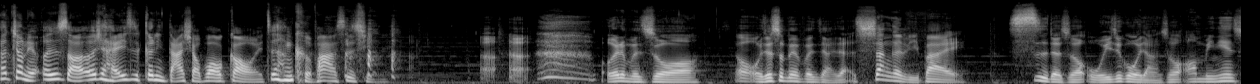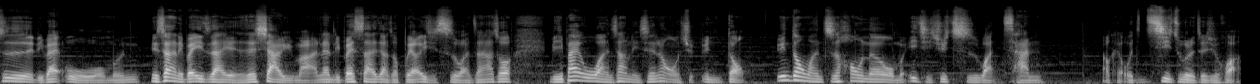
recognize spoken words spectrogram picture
他叫你恩嫂，而且还一直跟你打小报告，哎，这很可怕的事情。我跟你们说哦，我就顺便分享一下，上个礼拜。四的时候，五一就跟我讲说，哦，明天是礼拜五，我们因为上个礼拜一直还也在下雨嘛，那礼拜四还讲说不要一起吃晚餐。他说礼拜五晚上你先让我去运动，运动完之后呢，我们一起去吃晚餐。OK，我就记住了这句话。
